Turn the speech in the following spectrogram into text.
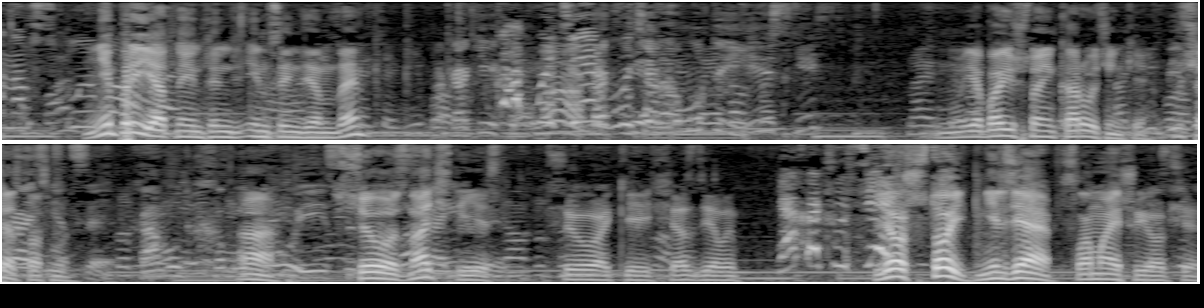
она всплывает. Неприятный инцидент, да? Какие Как мы хомуты? теперь Так у тебя будем? хомуты есть? Ну, я боюсь, что они коротенькие. Ну, Без сейчас посмотрим. разницы. Хомут к хомуту А, и все, значит, есть. Все, окей, сейчас сделаем. Я хочу сесть. Леш, стой, нельзя, сломаешь ее вообще.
